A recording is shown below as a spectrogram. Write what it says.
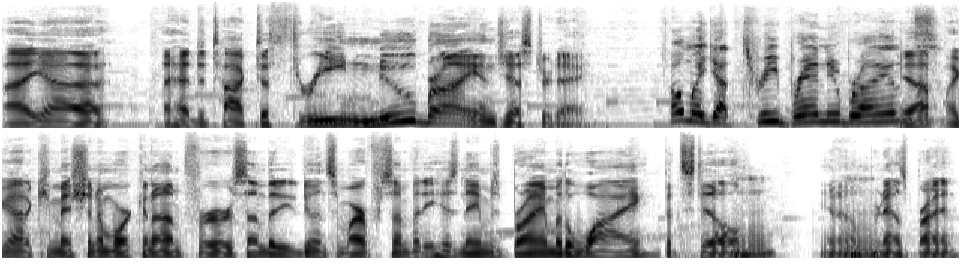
I uh, I had to talk to three new Brians yesterday. Oh my God, three brand new Brians? Yep, I got a commission I'm working on for somebody doing some art for somebody. His name is Brian with a Y, but still, Mm-hmm. you know, pronounced Brian.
